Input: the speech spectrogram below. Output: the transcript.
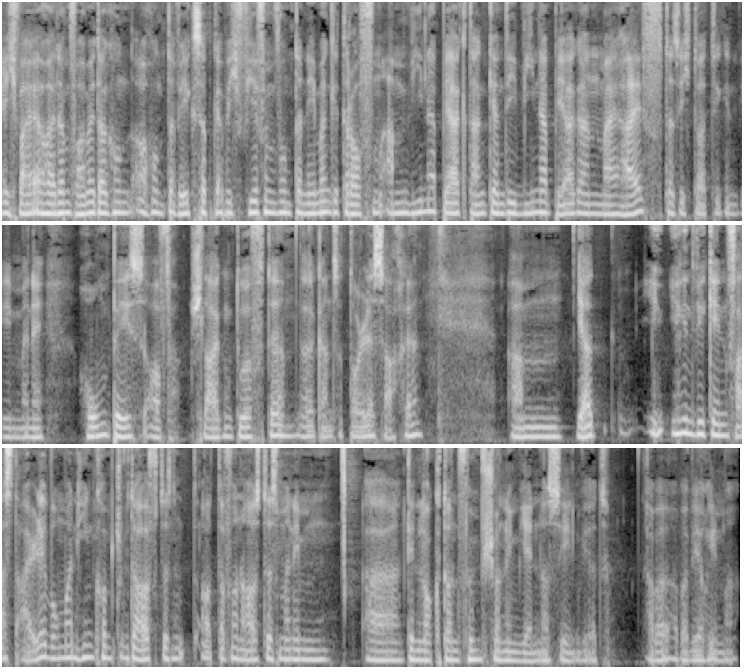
Ich war ja heute am Vormittag und auch unterwegs, habe, glaube ich, vier, fünf Unternehmen getroffen am Wienerberg. Danke an die Wienerberger, an MyHive, dass ich dort irgendwie meine Homebase aufschlagen durfte. Eine ganz eine tolle Sache. Ähm, ja, irgendwie gehen fast alle, wo man hinkommt, schon wieder auf, das, davon aus, dass man im, äh, den Lockdown 5 schon im Jänner sehen wird. Aber, aber wie auch immer.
